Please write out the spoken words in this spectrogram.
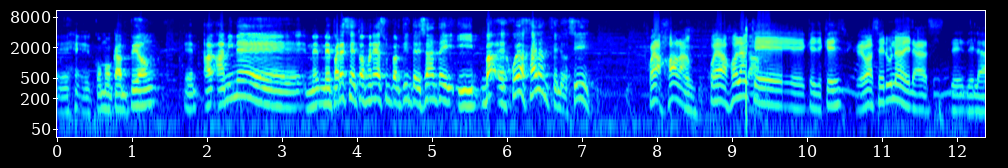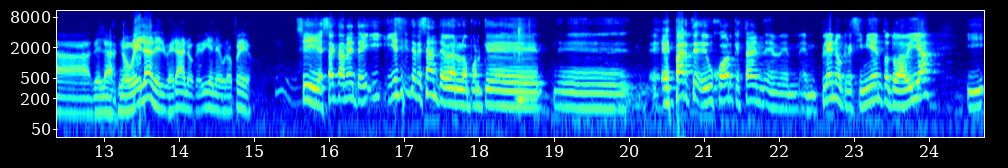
eh, como campeón. Eh, a, a, mí me, me, me, parece de todas maneras un partido interesante y, y va, eh, juega Haaland, Felo, sí. Juega Holland, juega Holland Claro. que, que- que- que va a ser una de las de, de la- de las novelas del verano que viene europeo. Sí, exactamente. Y, y es interesante verlo porque eh, es parte de un jugador que está en, en- en pleno crecimiento todavía y,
